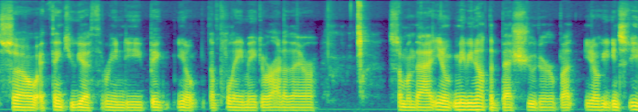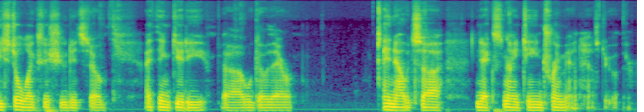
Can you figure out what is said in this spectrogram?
so I think you get three and D, big, you know, a playmaker out of there someone that you know maybe not the best shooter, but you know he can he still likes to shoot it. So I think Giddey uh, will go there. And now it's uh, Knicks 19. Tre Mann has to go there.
